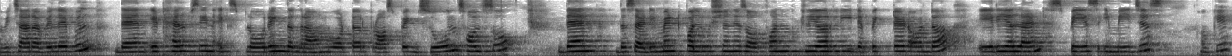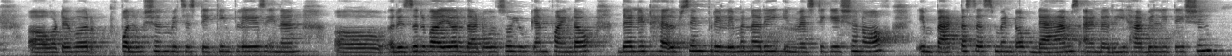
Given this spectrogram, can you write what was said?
which are available then it helps in exploring the groundwater prospect zones also. Then the sediment pollution is often clearly depicted on the aerial and space images okay? Uh, whatever pollution which is taking place in an uh, reservoir that also you can find out. Then it helps in preliminary investigation of impact assessment of dams and rehabilitation.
